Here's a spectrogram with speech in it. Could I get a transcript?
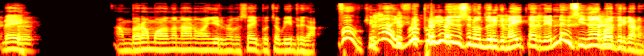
டேய் ஐம்பது ரூபா முதல்ல நானும் வாங்கியிருக்கணும். விவசாயி போச்சு அப்படின்னு இருக்கான். "வா, என்னடா இவ்வளவு ப்ரிகனைசேஷன் வந்திருக்கு? நைட் நேரத்துல என்ன விஷயம் தான் பார்த்திருக்கானு?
